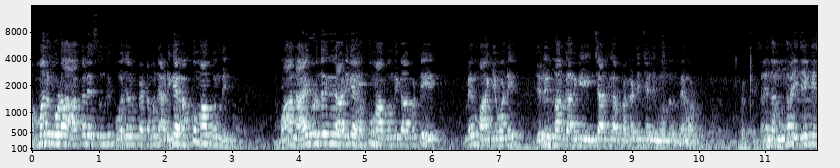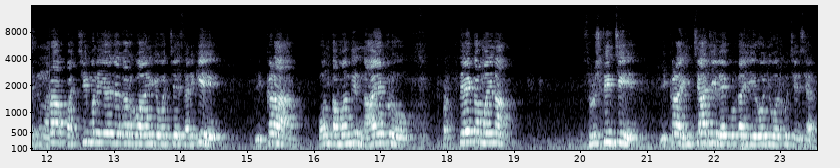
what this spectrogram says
అమ్మను కూడా ఆకలేస్తుంది భోజనం పెట్టమని అడిగే హక్కు మాకుంది. మా నాయకుడి దగ్గర అడిగే హక్కు మాకుంది కాబట్టి మేము మాకు ఇవ్వండి. జలీల్ ఖాన్ గారికి ఇన్ఛార్జ్గా ప్రకటించండి ముందు మేము అడుగుతాం. పశ్చిమ నియోజకవర్గానికి వచ్చేసరికి ఇక్కడ కొంతమంది నాయకులు ప్రత్యేకమైన సృష్టించి ఇక్కడ ఇన్ఛార్జీ లేకుండా ఈ రోజు వరకు చేశారు.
